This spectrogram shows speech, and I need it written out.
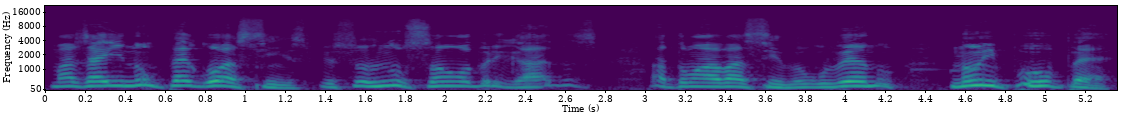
mas aí não pegou assim. As pessoas não são obrigadas a tomar vacina. O governo não empurra o pé.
